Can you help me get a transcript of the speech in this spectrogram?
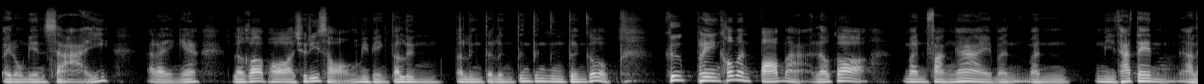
ไปโรงเรียนสาย อะไรอย่างเงี้ย แล้วก็พอชุดที่สองมีเพลงตะลึงตะลึงตะลึงตึงตึงตึงตึงก็แบบคือเพลงเขามันป๊อปอะ แล้วก็มันฟังง่ายมันมันมีท่าเต้นอะไร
